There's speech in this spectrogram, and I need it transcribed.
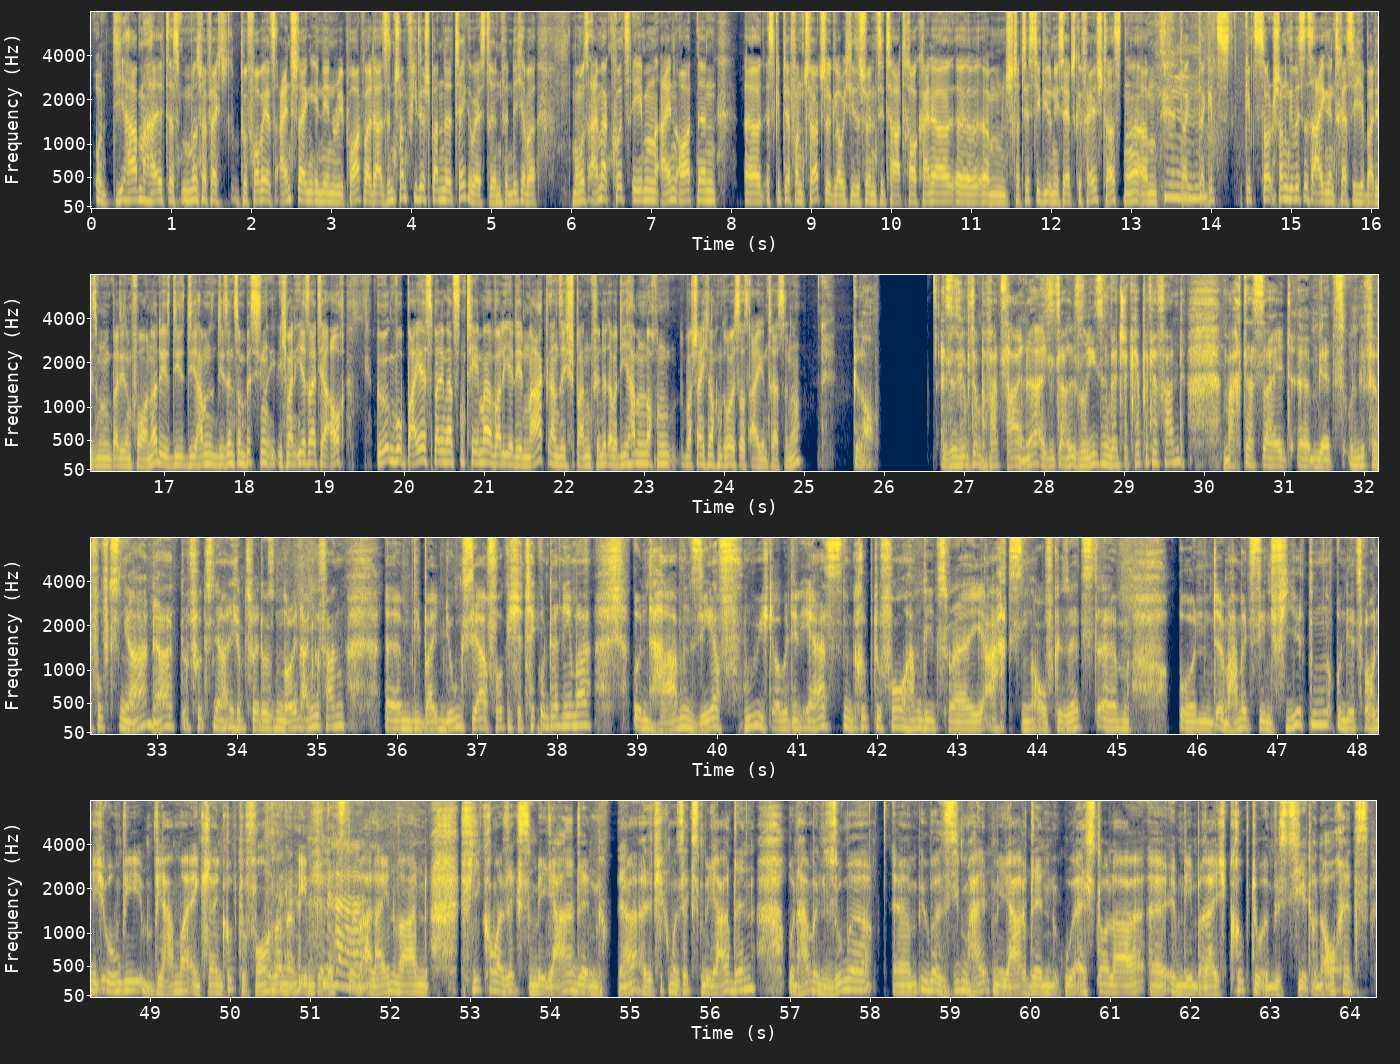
Und die haben halt, das muss man vielleicht, bevor wir jetzt einsteigen in den Report, weil da sind schon viele spannende Takeaways drin, finde ich, aber man muss einmal kurz eben einordnen, äh, es gibt ja von Churchill, glaube ich, dieses schöne Zitat, trau keiner äh, ähm, Statistik, die du nicht selbst gefälscht hast. Ne? Ähm, mhm. Da, da gibt es schon ein gewisses Eigeninteresse hier bei diesem, bei diesem Fonds. Ne? Die, die, die, haben, die sind so ein bisschen, ich meine, ihr seid ja auch irgendwo biased bei dem ganzen Thema, weil ihr den Markt an sich spannend findet, aber die haben noch ein, wahrscheinlich noch ein größeres Eigeninteresse, ne? Genau. Also es gibt so ein paar Zahlen, ne? Also sozusagen ist ein riesen Venture Capital Fund, macht das seit ähm, jetzt ungefähr 15 Jahren, ja, 14 Jahren. Ich habe 2009 angefangen. Ähm, die beiden Jungs sehr erfolgreiche Tech-Unternehmer und haben sehr früh, ich glaube, den ersten Kryptofonds haben die 2018 aufgesetzt ähm, und ähm, haben jetzt den vierten und jetzt auch nicht irgendwie, wir haben mal einen kleinen Kryptofonds, sondern eben der letzte ja. allein waren 4,6 Milliarden, ja, also 4,6 Milliarden und haben in Summe ähm, über 7,5 Milliarden US-Dollar äh, in den Bereich Krypto investiert und auch jetzt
